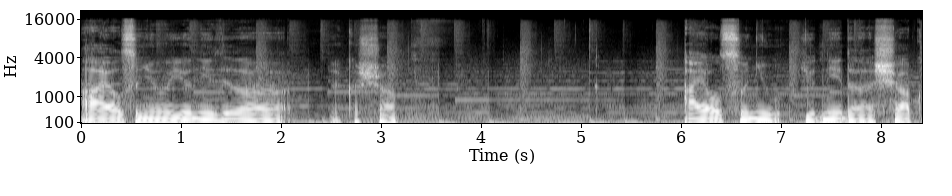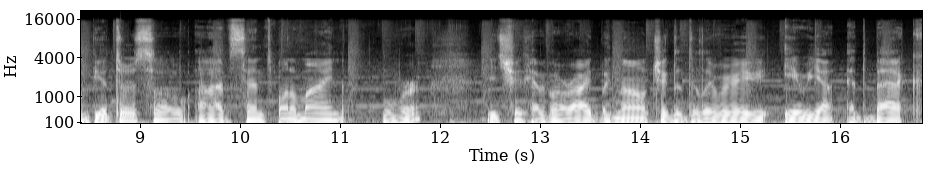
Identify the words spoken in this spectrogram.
I also knew you needed a, a shop. I also knew you'd need a shop computer, so I've sent one of mine over. It should have arrived by now. Check the delivery area at the back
